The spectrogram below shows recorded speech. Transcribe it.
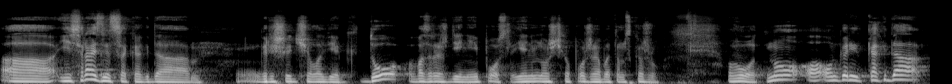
А, есть разница, когда грешит человек до возрождения и после. Я немножечко позже об этом скажу. Вот. Но он говорит, когда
